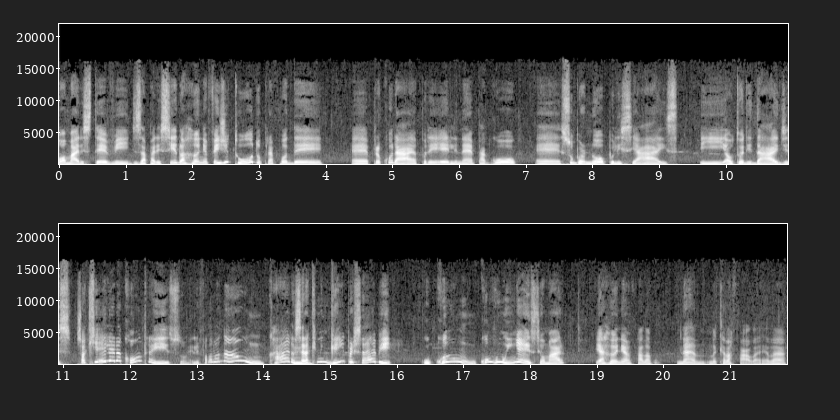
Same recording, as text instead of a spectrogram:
o Omar esteve desaparecido, a Rania fez de tudo pra poder é, procurar por ele, né? Pagou, é, subornou policiais e autoridades. Só que ele era contra isso. Ele falava: não, cara, será que ninguém percebe o quão, o quão ruim é esse Omar? E a Rania fala, né? Não é que ela fala, ela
